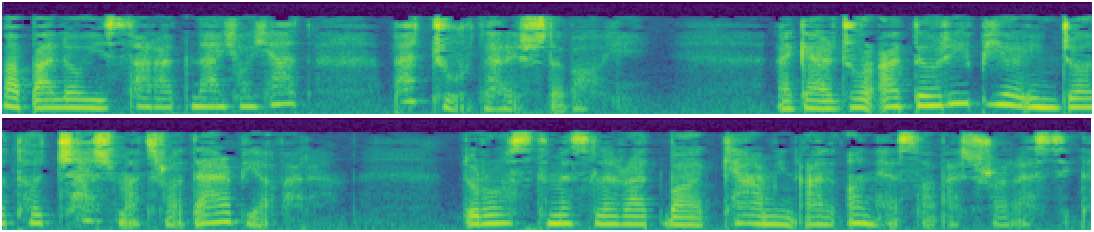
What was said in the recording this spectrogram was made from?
و بلایی سرت نیاید بد جور در اشتباهی. اگر جرأت داری بیا اینجا تا چشمت را در بیاورم. درست مثل ردباگ که همین الان حسابش را رسیدم.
